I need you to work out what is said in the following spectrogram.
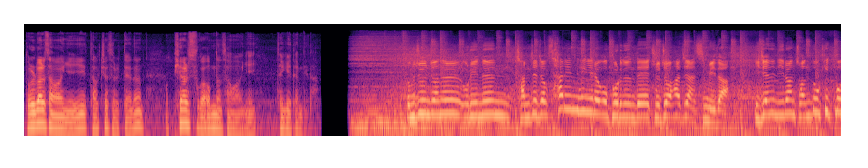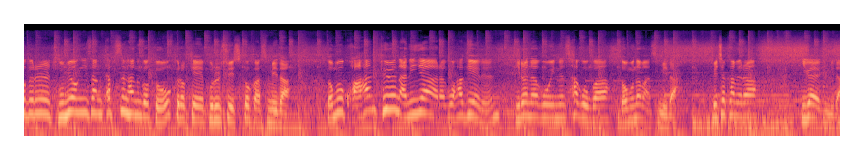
돌발 상황이 닥쳤을 때는 피할 수가 없는 상황이 되게 됩니다. 음주운전을 우리는 잠재적 살인 행위라고 부르는데 주저하지 않습니다. 이제는 이런 전동 킥보드를 두 명 이상 탑승하는 것도 그렇게 부를 수 있을 것 같습니다. 너무 과한 표현 아니냐라고 하기에는 일어나고 있는 사고가 너무나 많습니다. 밀착 카메라 이가혁입니다.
